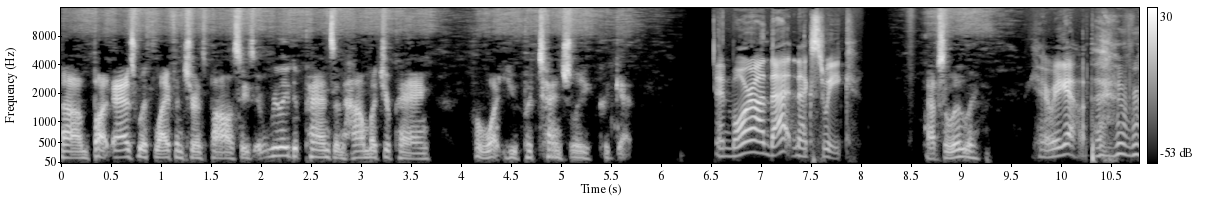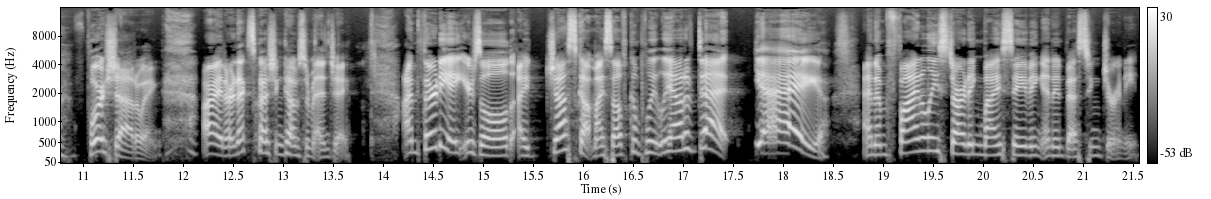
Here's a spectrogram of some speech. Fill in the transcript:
um, but as with life insurance policies, it really depends on how much you're paying for what you potentially could get. And more on that next week. Absolutely. Here we go. Foreshadowing. All right, our next question comes from NJ. I'm 38 years old. I just got myself completely out of debt. Yay! And I'm finally starting my saving and investing journey.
